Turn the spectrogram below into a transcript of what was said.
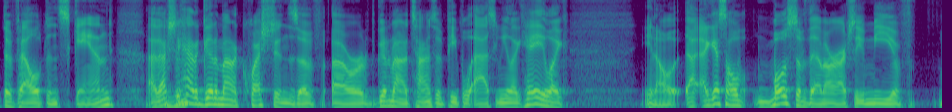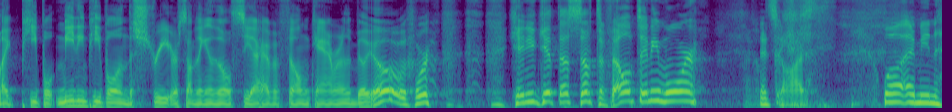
developed and scanned i've actually had a good amount of questions of uh, or a good amount of times of people asking me like hey like you know, I, I guess I'll most of them are actually me of like people meeting people in the street or something, and they'll see I have a film camera and they'll be like, "Oh, we're, can you get that stuff developed anymore?" It's God, Well, I mean,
